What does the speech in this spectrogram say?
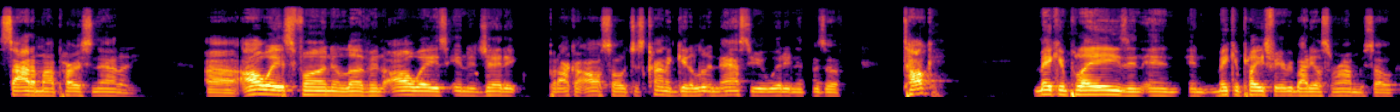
side of my personality. Uh, always fun and loving, always energetic, but I can also just kind of get a little nastier with it in terms of talking, making plays, and and and making plays for everybody else around me. So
